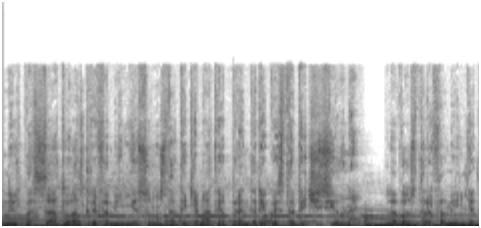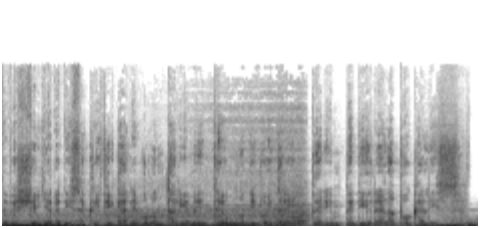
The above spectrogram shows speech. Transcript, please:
Nel passato altre famiglie sono state chiamate a prendere questa decisione. La vostra famiglia deve scegliere di sacrificare volontariamente uno di voi tre per impedire l'Apocalisse.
